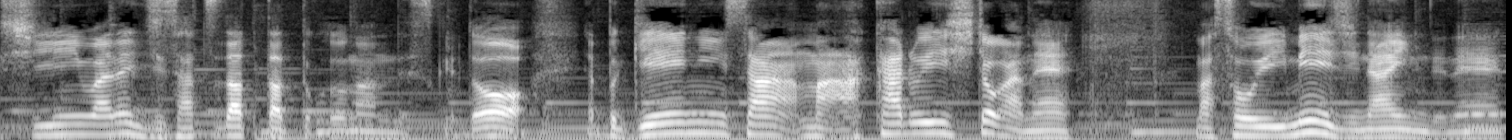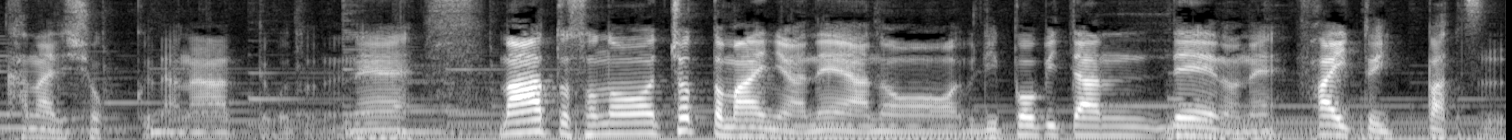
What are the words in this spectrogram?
死因はね自殺だったってことなんですけど、やっぱ芸人さん、まあ明るい人がね、まあそういうイメージないんでね、かなりショックだなってことでね。まああとそのちょっと前にはね、あの、リポビタンデーのね、ファイト一発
